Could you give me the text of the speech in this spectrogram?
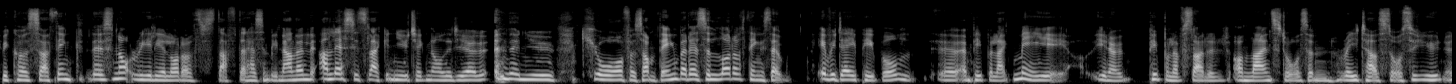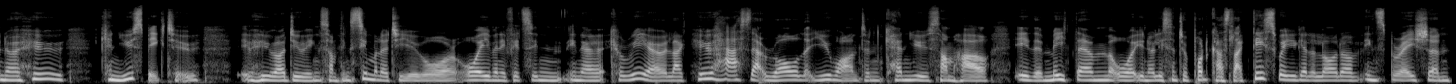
because I think there's not really a lot of stuff that hasn't been done unless it's like a new technology and a new cure for something. But there's a lot of things that everyday people uh, and people like me you know, people have started online stores and retail stores. So you, you, know, who can you speak to who are doing something similar to you, or or even if it's in in a career, like who has that role that you want, and can you somehow either meet them or you know listen to a podcast like this where you get a lot of inspiration.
